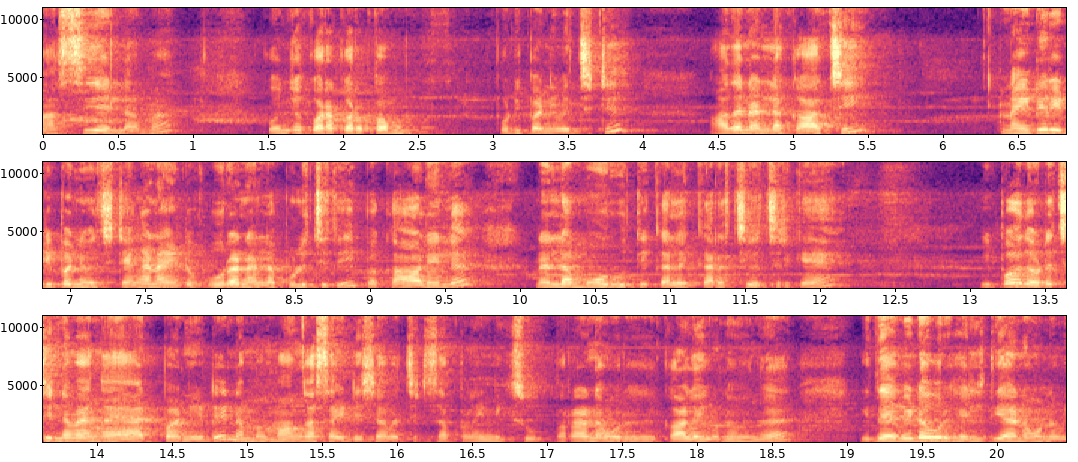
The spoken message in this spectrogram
மசியாக இல்லாமல் கொஞ்சம் குறை குறைப்பாக பொடி பண்ணி வச்சுட்டு அதை நல்லா காய்ச்சி நைட்டே ரெடி பண்ணி வச்சுட்டேங்க. நைட்டு பூரா நல்லா புளிச்சுது. இப்போ காலையில் நல்லா மோர் ஊற்றி கலை கரைச்சி வச்சுருக்கேன். இப்போ அதோட சின்ன வெங்காயம் ஆட் பண்ணிவிட்டு நம்ம மாங்காய் சைட் டிஷ்ஷாக வச்சுட்டு சாப்பிட்லாம். இன்றைக்கி சூப்பரான ஒரு காலை உணவுங்க. இதை விட ஒரு ஹெல்த்தியான உணவு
